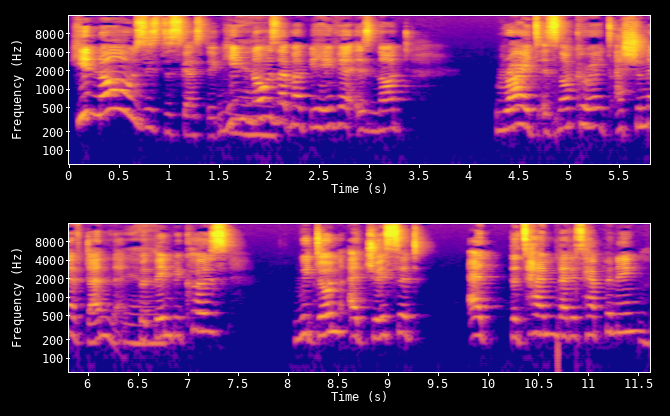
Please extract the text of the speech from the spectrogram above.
He knows it's disgusting. He knows that my behavior is not right, it's not correct. I shouldn't have done that. But then because we don't address it at the time that it's happening,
